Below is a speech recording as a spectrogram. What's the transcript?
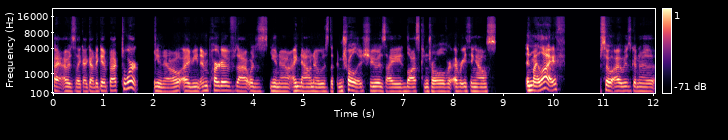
I, I was like, I got to get back to work you know i mean and part of that was you know i now know was the control issue is i lost control over everything else in my life. So i was going to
